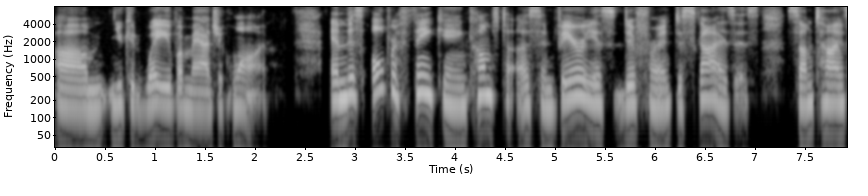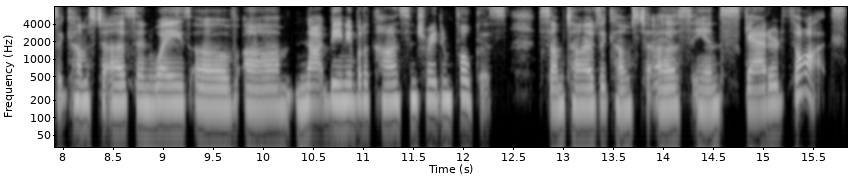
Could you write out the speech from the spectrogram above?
um, you could wave a magic wand. And this overthinking comes to us in various different disguises. Sometimes it comes to us in ways of um, not being able to concentrate and focus. Sometimes it comes to us in scattered thoughts.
